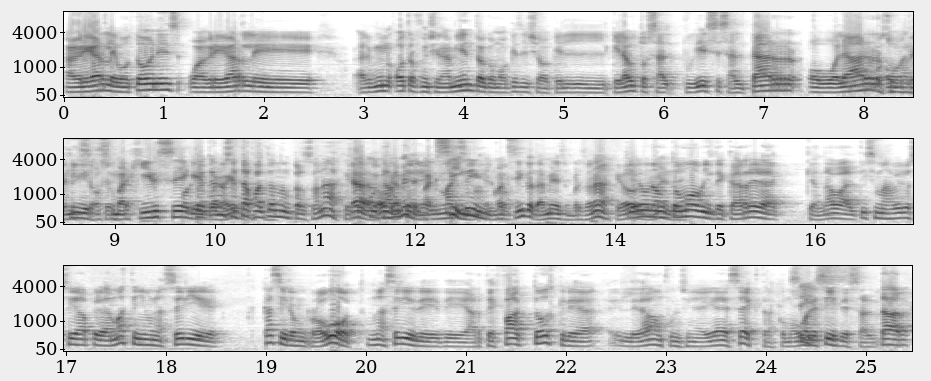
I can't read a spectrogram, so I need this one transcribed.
agregarle botones o agregarle algún otro funcionamiento como qué sé yo que el, que el auto pudiese saltar o volar o sumergirse, porque acá nos está faltando un personaje claro obviamente el Max, 5, el Max 5 también es un personaje que era un automóvil de carrera que andaba a altísimas velocidades pero además tenía una serie casi era un robot una serie de, artefactos que le, daban funcionalidades extras como vos decís de saltar.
